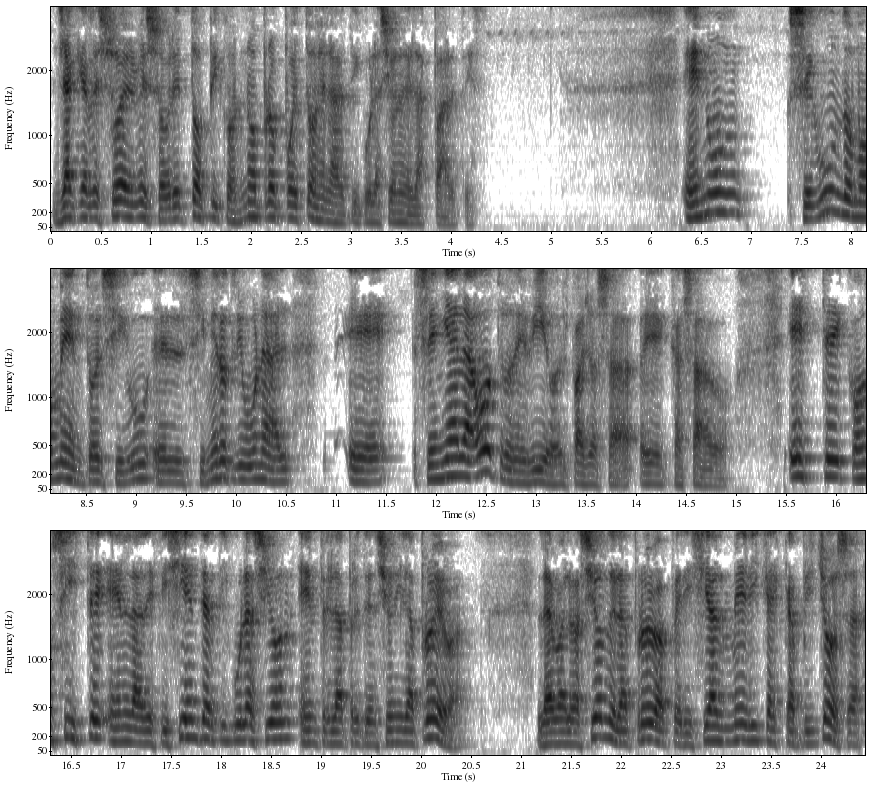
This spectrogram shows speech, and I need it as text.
ya que resuelve sobre tópicos no propuestos en las articulaciones de las partes. En un segundo momento, el, Cimero Tribunal eh, señala otro desvío del fallo eh, casado. Este consiste en la deficiente articulación entre la pretensión y la prueba. La evaluación de la prueba pericial médica es caprichosa,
